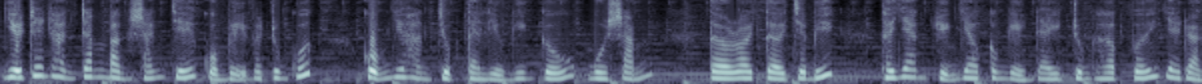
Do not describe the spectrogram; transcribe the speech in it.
Dựa trên hàng trăm bằng sáng chế của Mỹ và Trung Quốc, cũng như hàng chục tài liệu nghiên cứu, mua sắm, tờ Reuters cho biết thời gian chuyển giao công nghệ này trùng hợp với giai đoạn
